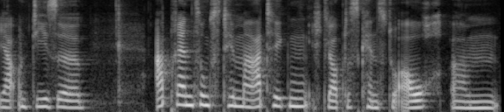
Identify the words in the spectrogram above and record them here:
Ja, und diese Abgrenzungsthematiken, ich glaube, das kennst du auch, ähm,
